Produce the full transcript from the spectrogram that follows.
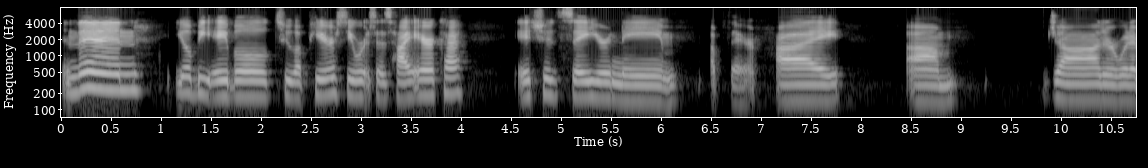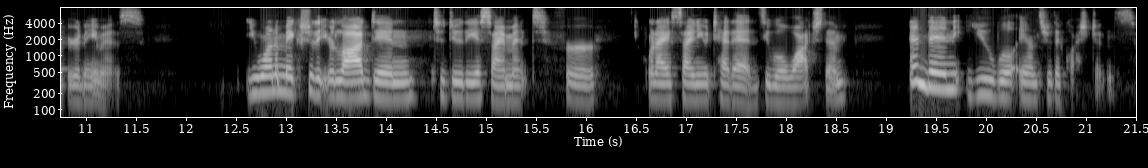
And then you'll be able to up here, see where it says, Hi, Erika. It should say your name up there. Hi, um, John, or whatever your name is you want to make sure that you're logged in to do the assignment for when I assign you TED Eds. You will watch them and then you will answer the questions.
